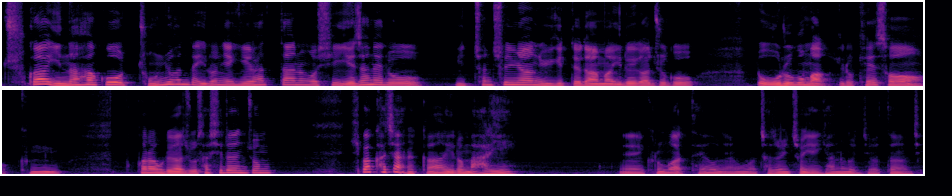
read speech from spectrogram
추가 인하하고 종료한다 이런 얘기를 했다는 것이 예전에도 2007년 위기 때도 아마 이래가지고 또 오르고 막 이렇게 해서 금 폭발하고 그래가지고 사실은 좀 희박하지 않을까 이런 말이 예, 그런 것 같아요. 그냥 뭐 자존심처럼 얘기하는 건지 어떤지.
